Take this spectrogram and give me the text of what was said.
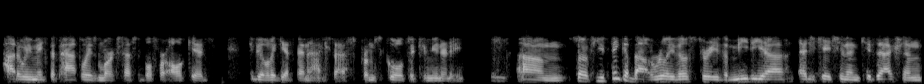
How do we make the pathways more accessible for all kids to be able to get that access from school to community? Um, so, if you think about really those three the media, education, and kids' action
